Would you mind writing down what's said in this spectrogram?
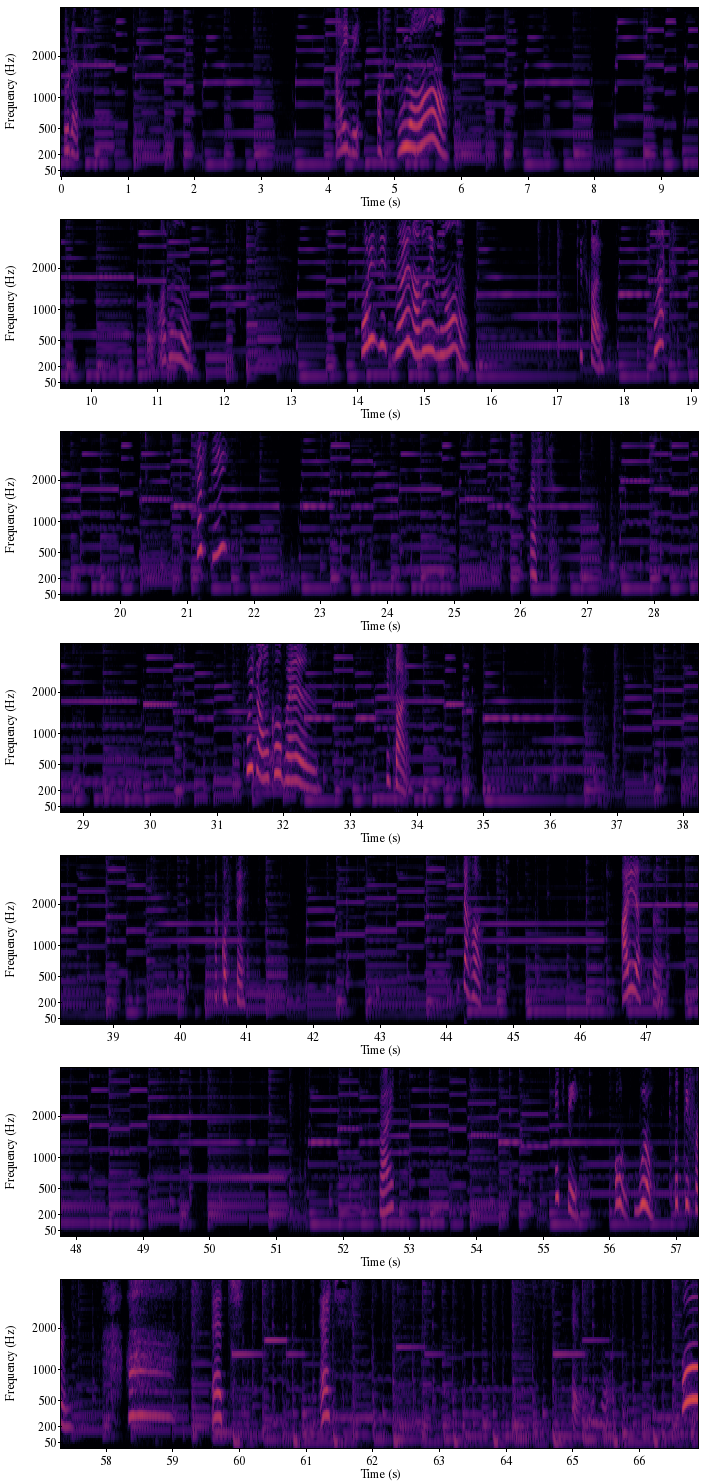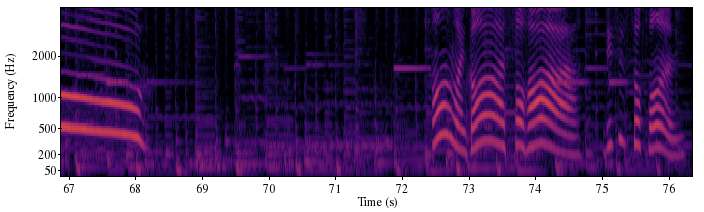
Rolex. 아이비. 아, 뭐야? I don't know. What is this brand? I don't even know. This guy. What? Pepsi? Left. Who is Uncle Ben? This guy. Lacoste. Pizza Hut. Adidas. Right? HP. Oh, 뭐야? What different? 아, Edge. Edge. Oh my god, so hard. This is so fun.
